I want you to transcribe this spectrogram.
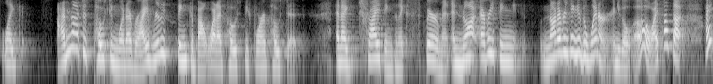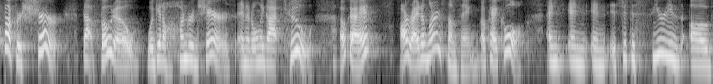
Like I'm not just posting whatever. I really think about what I post before I post it. And I try things and experiment and not everything not everything is a winner. And you go, oh, I thought that, I thought for sure that photo would get 100 shares and it only got two. Okay, all right, I learned something. Okay, cool. And, and, and it's just a series of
